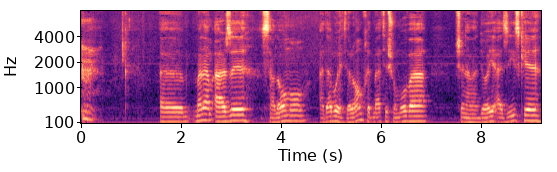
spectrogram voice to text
منم عرض سلام و ادب و احترام خدمت شما و شنونده های عزیز که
